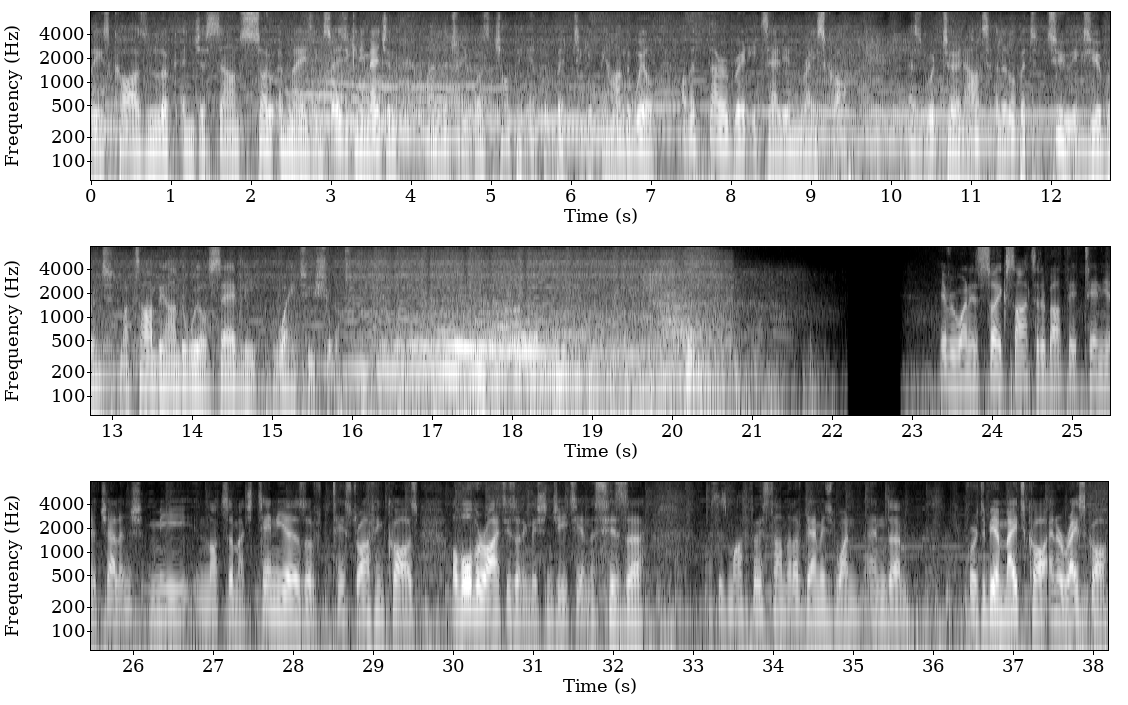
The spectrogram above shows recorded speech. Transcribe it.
these cars look and just sound so amazing. So as you can imagine, I literally was chomping at the bit to get behind the wheel of a thoroughbred Italian race car. As it would turn out, a little bit too exuberant. My time behind the wheel, sadly, way too short. Everyone is so excited about their 10 year challenge. Me, not so much. 10 years of test driving cars of all varieties on Ignition GT, and this is, uh, this is my first time that I've damaged one. And um, for it to be a mate's car and a race car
